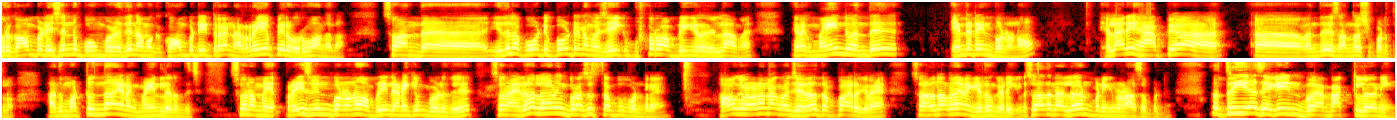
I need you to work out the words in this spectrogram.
ஒரு காம்படிஷன்னு போகும்பொழுது நமக்கு காம்படிட்டராக நிறைய பேர் வருவாங்க தான். ஸோ அந்த இதில் போட்டி போட்டு நம்ம ஜெயிக்க போகிறோம் அப்படிங்கிறது இல்லாமல் எனக்கு மைண்ட் வந்து என்டர்டெயின் பண்ணணும். எல்லாரையும் ஹாப்பியாக வந்து சந்தோஷப்படுத்தணும். அது மட்டும்தான் எனக்கு மைண்டில் இருந்துச்சு. ஸோ நம்ம ப்ரைஸ் வின் பண்ணணும் அப்படின்னு நினைக்கும் பொழுது ஸோ நான் ஏதோ லேர்னிங் ப்ராசஸ் தப்பு பண்ணுறேன் அவங்கள விட நான் கொஞ்சம் ஏதோ தப்பாக இருக்கிறேன். ஸோ அதனால தான் எனக்கு எதுவும் கிடைக்கல. ஸோ அதை நான் லேர்ன் பண்ணிக்கணும்னு ஆசைப்பட்டேன். So three years again back to learning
